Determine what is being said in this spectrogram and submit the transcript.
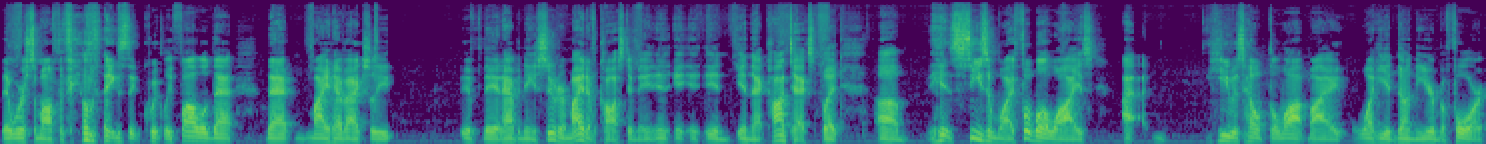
there were some off the field things that quickly followed that that might have actually, if they had happened any sooner, might have cost him in in, in, that context. But um, his season wise, football wise, he was helped a lot by what he had done the year before.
